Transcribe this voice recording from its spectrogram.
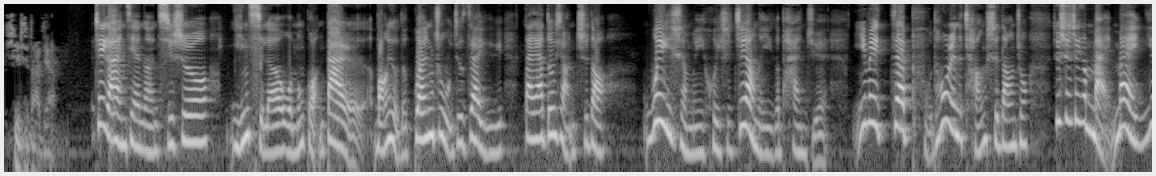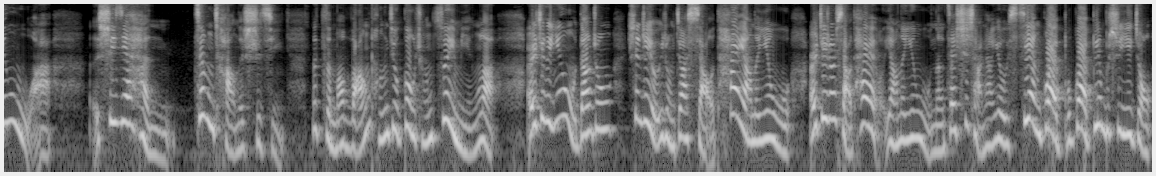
谢谢大家。这个案件呢，其实引起了我们广大网友的关注，就在于大家都想知道为什么会是这样的一个判决。因为在普通人的常识当中，就是这个买卖鹦鹉啊，是一件很。正常的事情，那怎么王鹏就构成罪名了？而这个鹦鹉当中，甚至有一种叫小太阳的鹦鹉，而这种小太阳的鹦鹉呢，在市场上又见怪不怪，并不是一种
